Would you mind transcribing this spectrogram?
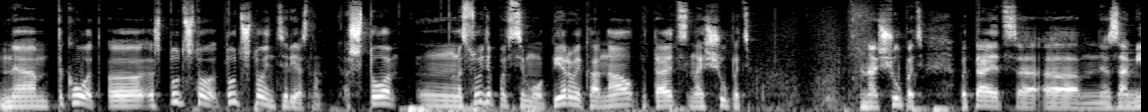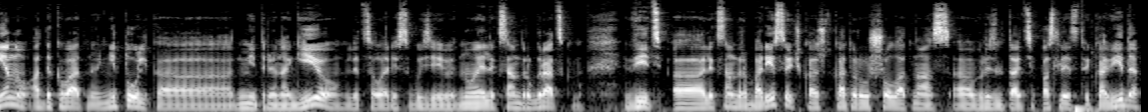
Эм, так вот, э, тут что, тут что интересно, что, судя по всему, Первый канал пытается нащупать нащупать, пытается э, замену адекватную не только э, Дмитрию Нагию лице Ларисы Гузеевой, но и Александру Градскому. Ведь э, Александр Борисович, который ушел от нас э, в результате последствий ковида,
